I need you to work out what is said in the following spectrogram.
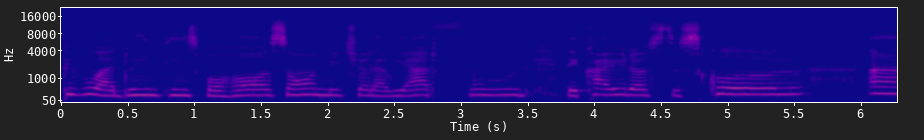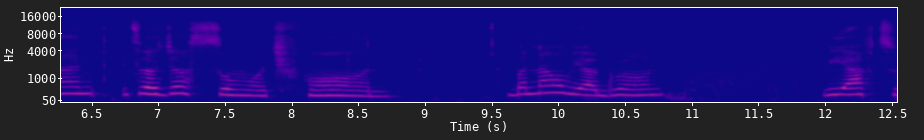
people were doing things for us. Someone made sure that we had food. They carried us to school, and it was just so much fun. But now we are grown, we have to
